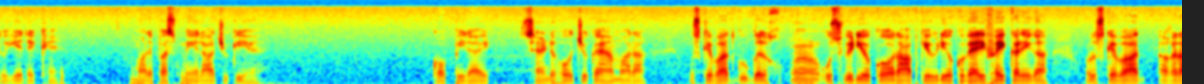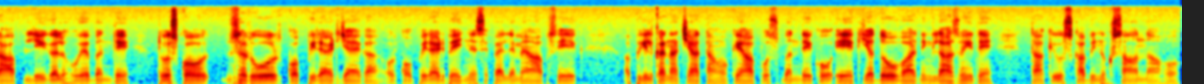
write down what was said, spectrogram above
तो ये देखें हमारे पास मेल आ चुकी है। कॉपीराइट सेंड हो चुका है हमारा। उसके बाद गूगल उस वीडियो को और आपके वीडियो को वेरीफाई करेगा। और उसके बाद अगर आप लीगल हुए बंदे तो उसको ज़रूर कॉपीराइट जाएगा। और कॉपीराइट भेजने से पहले मैं आपसे एक अपील करना चाहता हूँ कि आप उस बंदे को एक या दो वार्निंग लाजमी दें, ताकि उसका भी नुकसान ना हो।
